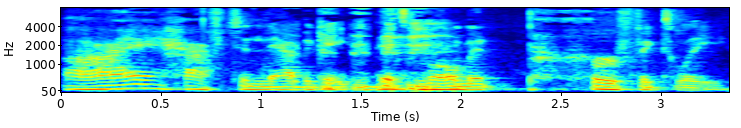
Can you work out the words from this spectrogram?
I have to navigate this moment perfectly,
